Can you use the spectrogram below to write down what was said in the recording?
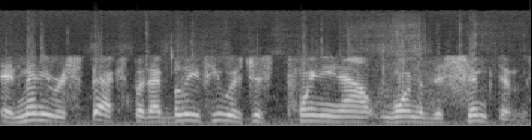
in many respects, but I believe he was just pointing out one of the symptoms.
